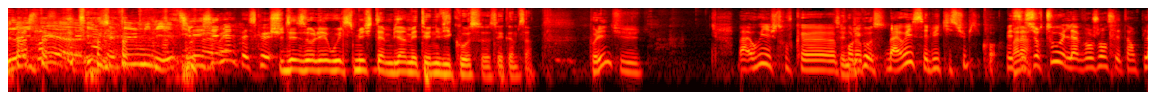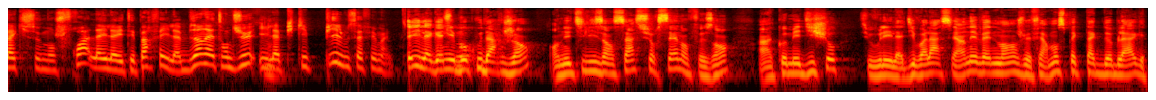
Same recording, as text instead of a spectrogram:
il a été, euh, il s'est fait humilier. Il est génial parce que Je suis désolé, Will Smith, je t'aime bien, mais t'es une vicose, c'est comme ça. Pauline, tu. Bah oui, je trouve que C'est pour une le vicose. bah oui, c'est lui qui subit quoi. Mais Voilà. c'est surtout la vengeance est un plat qui se mange froid. Là, il a été parfait. Il a bien attendu et il a piqué pile où ça fait mal. Et il a gagné beaucoup d'argent en utilisant ça sur scène, en faisant un comédie show. Si vous voulez, il a dit voilà, c'est un événement, je vais faire mon spectacle de blagues,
